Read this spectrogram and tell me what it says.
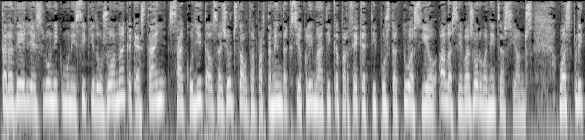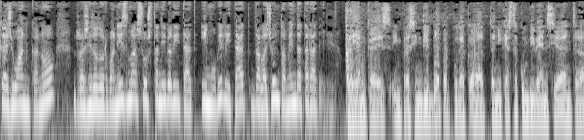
Taradell és l'únic municipi d'Osona que aquest any s'ha acollit els ajuts del Departament d'Acció Climàtica per fer aquest tipus d'actuació a les seves urbanitzacions. Ho explica Joan Canó, regidor d'Urbanisme, Sostenibilitat i Mobilitat de l'Ajuntament de Taradell. Creiem que és imprescindible per poder eh, tenir aquesta convivència entre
